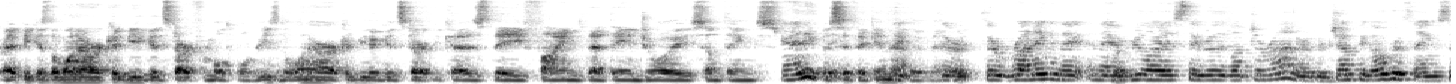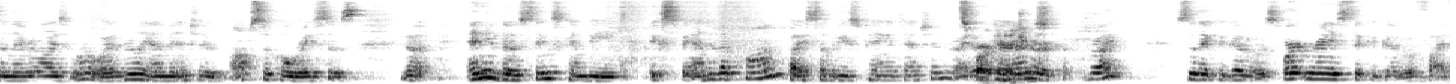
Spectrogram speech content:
Right? Because the one hour could be a good start for multiple reasons. The one hour could be a good start because they find that they enjoy something specific in that They, movement. they're right? they're running and they and they Right. realize they really love to run, or they're jumping over things and they realize, whoa, I really am into obstacle races. You know, any of those things can be expanded upon by somebody who's paying attention, right? Spark a an parent interest. or right. So they could go to a Spartan race. They could go to a five,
